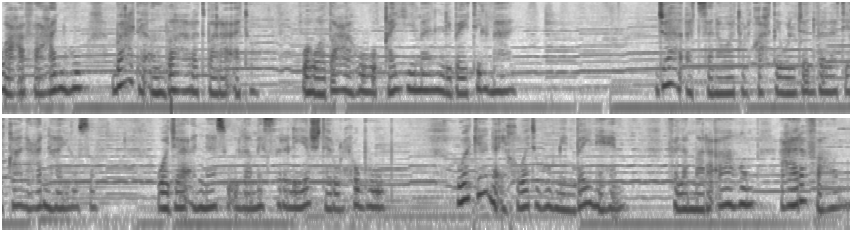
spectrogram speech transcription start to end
وعفى عنه بعد أن ظهرت براءته ووضعه قيما لبيت المال. جاءت سنوات القحط والجدب التي قال عنها يوسف وجاء الناس إلى مصر ليشتروا الحبوب. وكان إخوته من بينهم فلما رآهم عرفهم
